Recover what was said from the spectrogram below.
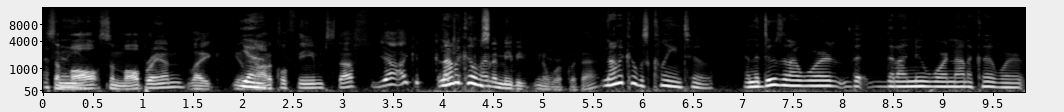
I some you. mall, some mall brand, like you know, Yeah. nautical themed stuff. Yeah, I could, Nautica was- kind of maybe you know work with that. Nautica was clean too, and the dudes that I wore that, that I knew wore Nautica were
